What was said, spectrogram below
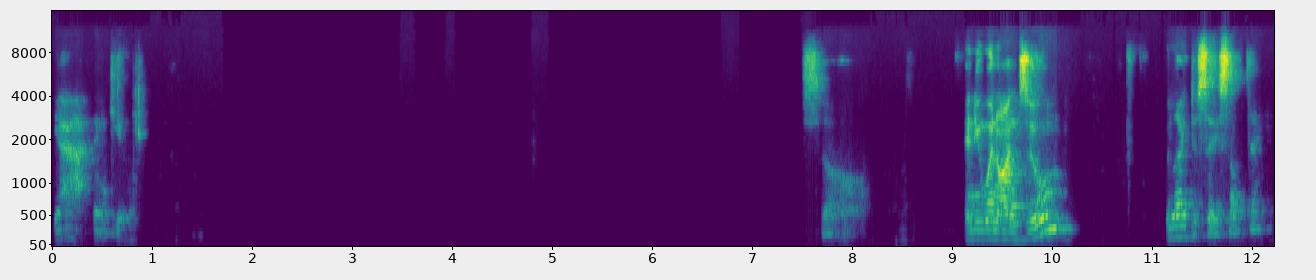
Yeah, thank you. So, anyone on Zoom would like to say something?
